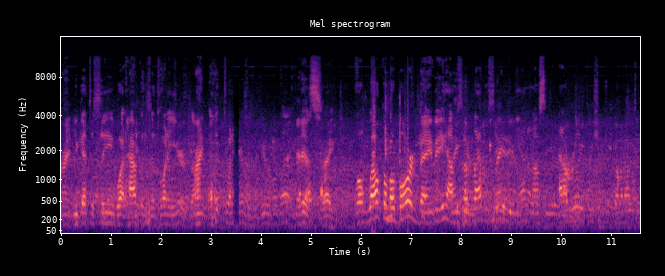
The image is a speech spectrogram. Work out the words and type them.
Right. you get to see what happens in 20 years. Right. 20 years is a beautiful thing. It That's is. great. Well, welcome aboard, baby. I'm Thank so you. glad to see Thank you again, and I'll see you. and I really appreciate you coming up to me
